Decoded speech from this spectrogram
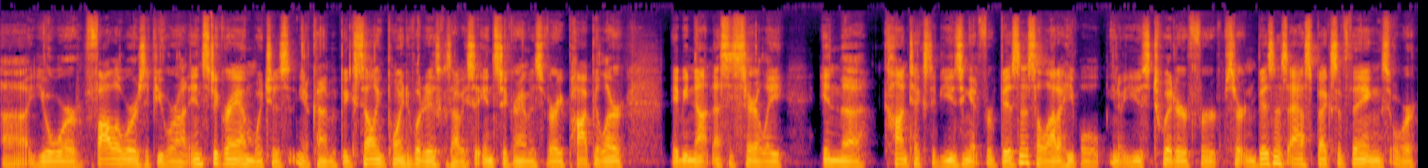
uh, your followers if you were on Instagram, which is you know kind of a big selling point of what it is because obviously Instagram is very popular. Maybe not necessarily in the context of using it for business. A lot of people, you know, use Twitter for certain business aspects of things or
